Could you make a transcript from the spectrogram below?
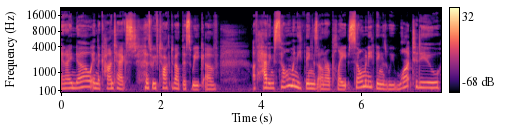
And I know in the context, as we've talked about this week, of of having so many things on our plate, so many things we want to do,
